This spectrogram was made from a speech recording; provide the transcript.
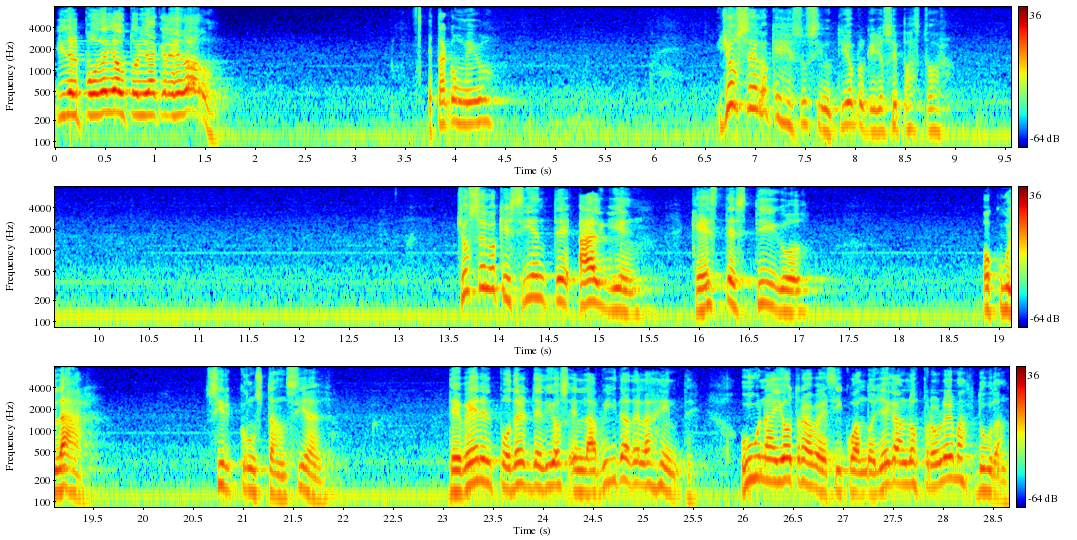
y del poder y autoridad que les he dado? ¿Está conmigo? Yo sé lo que Jesús sintió porque yo soy pastor. Yo sé lo que siente alguien que es testigo ocular, circunstancial, de ver el poder de Dios en la vida de la gente una y otra vez y cuando llegan los problemas dudan.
